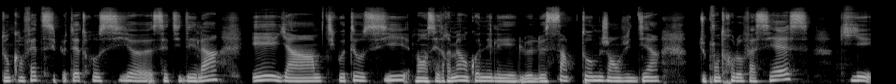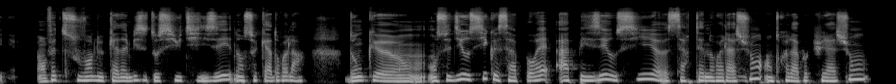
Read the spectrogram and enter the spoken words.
Donc en fait, c'est peut-être aussi euh, cette idée-là. Et il y a un petit côté aussi, bon, c'est très bien, on connaît les, le, symptôme, j'ai envie de dire, du contrôle aux faciès, qui en fait, souvent le cannabis est aussi utilisé dans ce cadre-là. Donc, euh, on se dit aussi que ça pourrait apaiser aussi certaines relations entre la population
